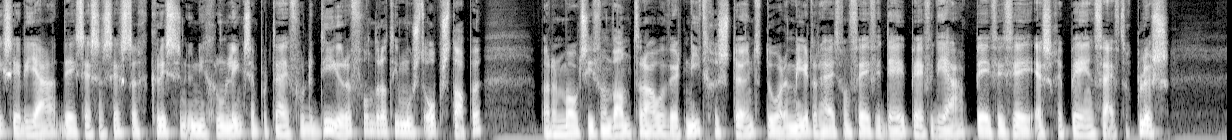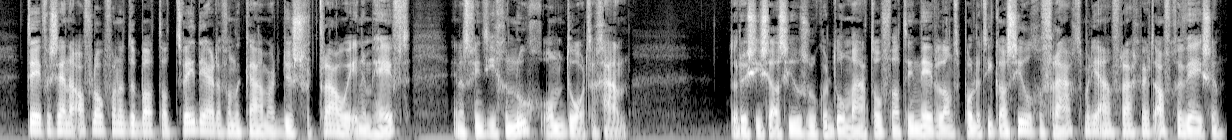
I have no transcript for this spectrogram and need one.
CDA, D66, ChristenUnie GroenLinks en Partij voor de Dieren vonden dat hij moest opstappen. Maar een motie van wantrouwen werd niet gesteund door een meerderheid van VVD, PvdA, PVV, SGP en 50PLUS. Teven zei na afloop van het debat dat twee derde van de Kamer dus vertrouwen in hem heeft. En dat vindt hij genoeg om door te gaan. De Russische asielzoeker Dolmatov had in Nederland politiek asiel gevraagd... maar die aanvraag werd afgewezen.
